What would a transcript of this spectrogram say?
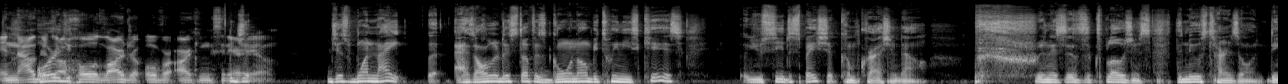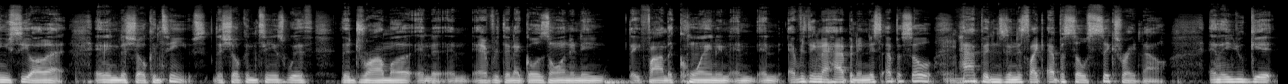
and now there's a you- whole larger overarching scenario. just one night, as all of this stuff is going on between these kids, you see the spaceship come crashing down. And it's, it's explosions. The news turns on. Then you see all that, and then the show continues. The show continues with the drama and the, and everything that goes on, and then they find the coin, and and, and everything that happened in this episode mm-hmm. happens, and it's like episode six right now. And then you get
